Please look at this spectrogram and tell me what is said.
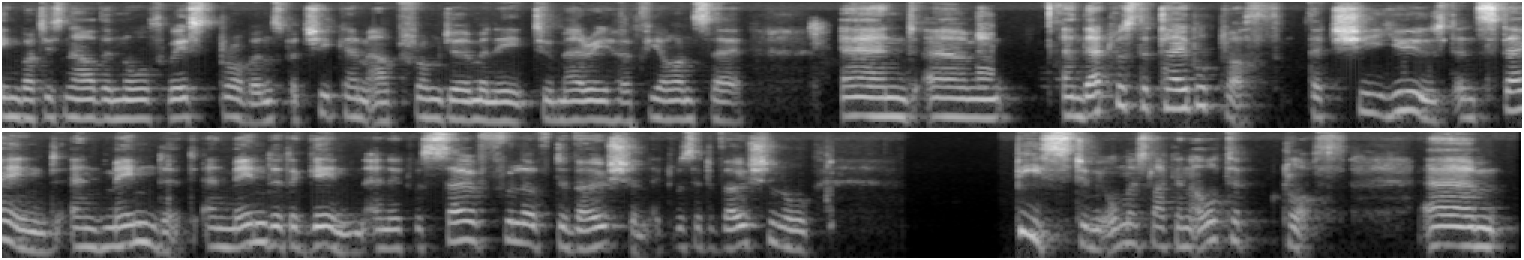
in what is now the Northwest province, but she came out from Germany to marry her fiance. And, um, and that was the tablecloth that she used and stained and mended and mended again. And it was so full of devotion. It was a devotional piece to me, almost like an altar cloth. Um,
